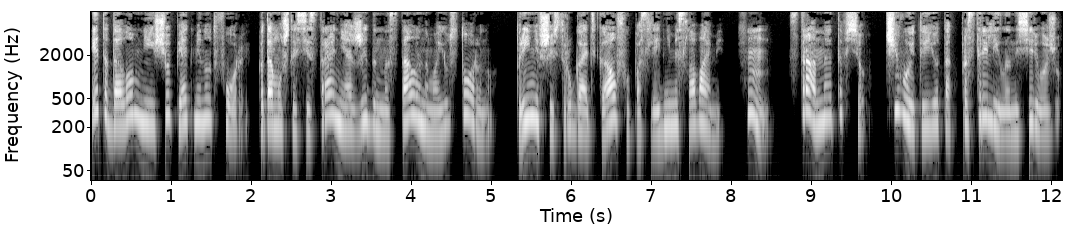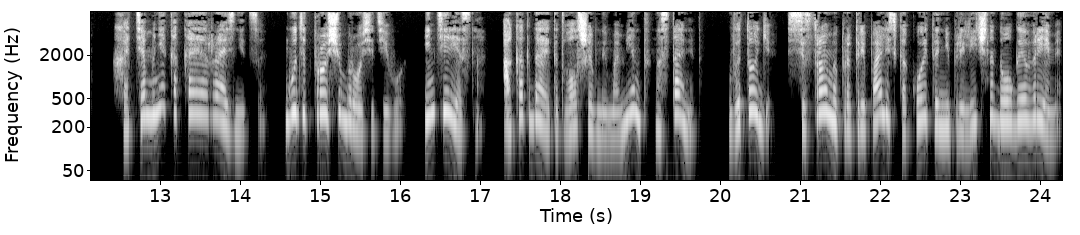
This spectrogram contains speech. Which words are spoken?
Это дало мне еще пять минут форы, потому что сестра неожиданно стала на мою сторону, принявшись ругать Гауфа последними словами. «Хм, странно это все. Чего это ее так прострелило на Сережу? Хотя мне какая разница? Будет проще бросить его. Интересно, а когда этот волшебный момент настанет? В итоге с сестрой мы протрепались какое-то неприлично долгое время.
